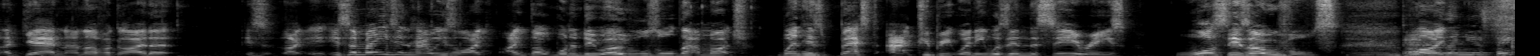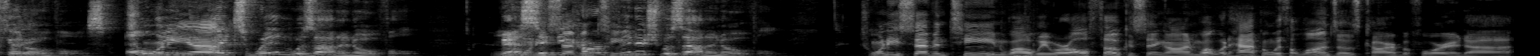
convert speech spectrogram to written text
again. Another guy that is like it's amazing how he's like I don't want to do ovals all that much when his best attribute when he was in the series was his ovals. Better like than you think say, at ovals. Only 20, uh, Lights win was on an oval. Best IndyCar finish was on an oval. 2017, while we were all focusing on what would happen with Alonso's car before it uh,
